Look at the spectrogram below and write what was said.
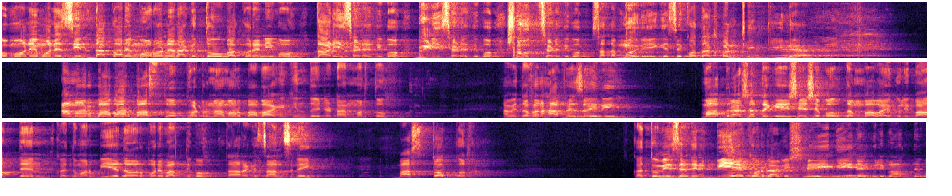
ও মনে মনে চিন্তা করে, মরণের আগে তৌবা করে নিব, দাড়ি ছেড়ে দিব, বিড়ি ছেড়ে দিব, সুদ ছেড়ে দিব সাতা মরে গেছে, কথা কোন ঠিক কিনা? আমার বাবার বাস্তব ঘটনা, আমার বাবা আগে কিন্তু এটা টান মারতো। আমি তখন হাফেজ হইনি। মাদ্রাসা থেকে এসে এসে বলতাম, বাবা, এগুলি বাদ দেন। কয়, তোমার বিয়ে দেওয়ার পরে বাদ দিব। তার আগে চান্স নেই। বাস্তব কথা। কয়, তুমি সেদিন বিয়ে করবে, আমি সেই দিন এগুলি বাদ দেব।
